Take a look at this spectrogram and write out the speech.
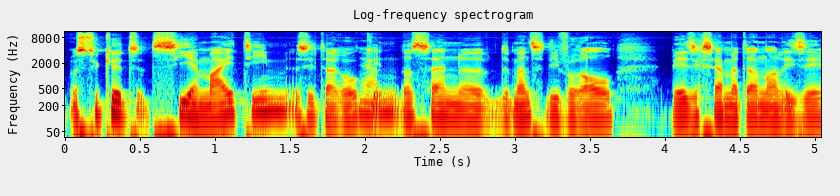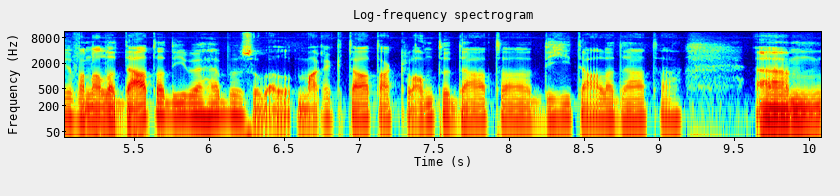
een stukje het, het CMI-team zit daar ook Ja. in. Dat zijn eh, de mensen die vooral bezig zijn met het analyseren van alle data die we hebben, zowel marktdata, klantendata, digitale data. Ehm,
